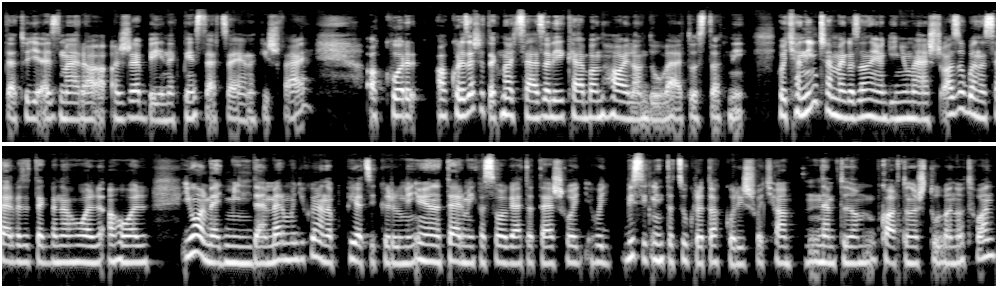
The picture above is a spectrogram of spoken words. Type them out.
tehát hogy ez már a, a zsebének, pénztárcájának is fáj, akkor, akkor az esetek nagy százalékában hajlandó változtatni. Hogyha nincsen meg az anyagi nyomás azokban a szervezetekben, ahol, ahol jól megy minden, mert mondjuk olyan a piaci körülmény, olyan a termék, a szolgáltatás, hogy, hogy viszik, mint a cukrot akkor is, hogyha nem tudom, kartonos túl van otthon,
